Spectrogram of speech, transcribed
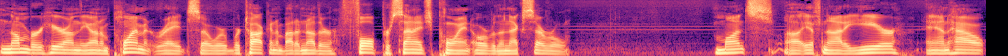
number here on the unemployment rate. So we're, we're talking about another full percentage point over the next several months, uh, if not a year. And how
